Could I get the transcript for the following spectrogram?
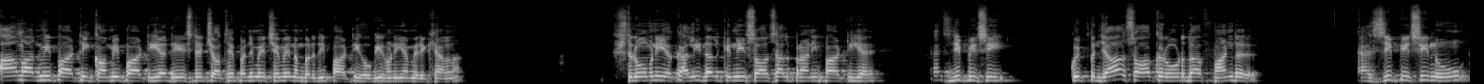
ਆਮ ਆਦਮੀ ਪਾਰਟੀ ਕੌਮੀ ਪਾਰਟੀ ਹੈ, ਦੇਸ਼ ਦੇ ਚੌਥੇ, ਪੰਜਵੇਂ, ਛੇਵੇਂ ਨੰਬਰ ਦੀ ਪਾਰਟੀ ਹੋ ਗਈ ਹੋਣੀ ਆ ਮੇਰੇ ਖਿਆਲ ਨਾਲ। ਸ਼੍ਰੋਮਣੀ ਅਕਾਲੀ ਦਲ ਕਿੰਨੀ 100 ਸਾਲ ਪੁਰਾਣੀ ਪਾਰਟੀ ਹੈ ਐਸਜੀਪੀਸੀ ਕੋਈ 50 100 ਕਰੋੜ ਦਾ ਫੰਡ ਐਸਜੀਪੀਸੀ ਨੂੰ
